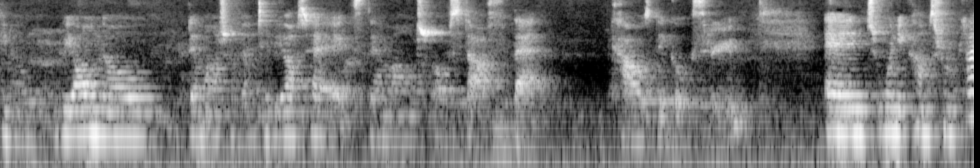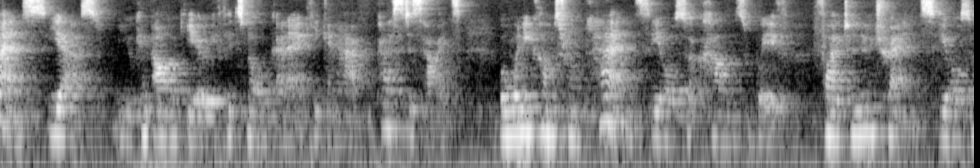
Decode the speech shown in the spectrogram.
you know, we all know the amount of antibiotics, the amount of stuff that cows they go through. And when it comes from plants, yes, you can argue if it's not organic, you can have pesticides. But when it comes from plants, it also comes with phytonutrients, it also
